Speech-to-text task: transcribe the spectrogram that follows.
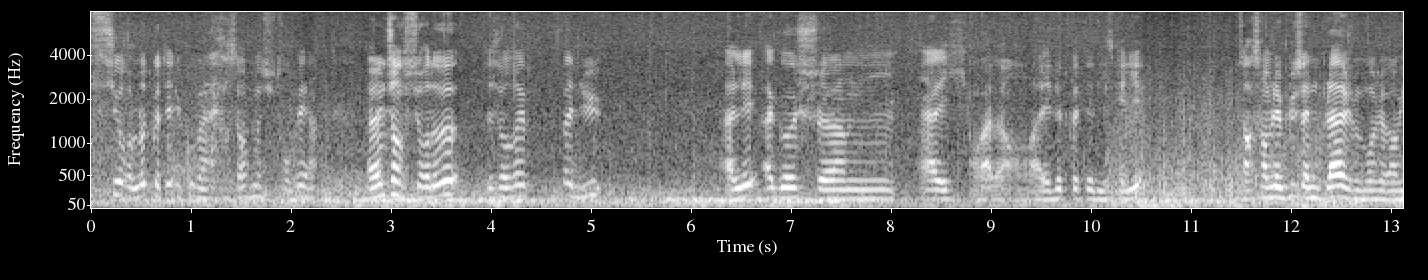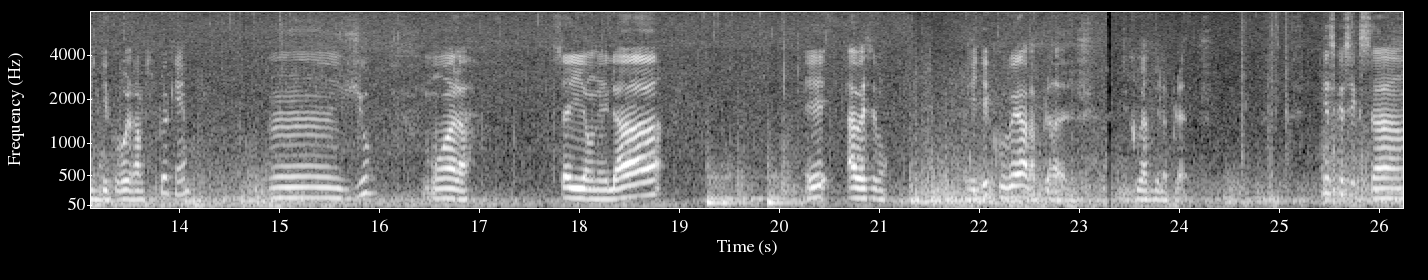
sur l'autre côté. Du coup, bah, forcément, je me suis trompé. Hein. une chance sur deux, j'aurais pas dû aller à gauche. Euh, allez, on va, on va aller de l'autre côté de l'escalier. Ça ressemblait plus à une plage, mais bon, j'avais envie de découvrir un petit peu quand même. Euh, voilà. Ça y est, on est là. Et, ah ouais, c'est bon. J'ai découvert la plage. Découverte de la plage. Qu'est-ce que c'est que ça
